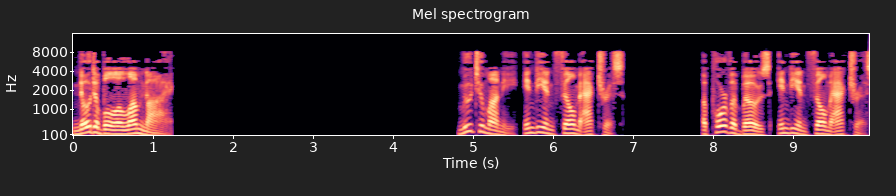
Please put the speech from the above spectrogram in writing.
Notable alumni Muthumani, Indian film actress. Apoorva Bose, Indian film actress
